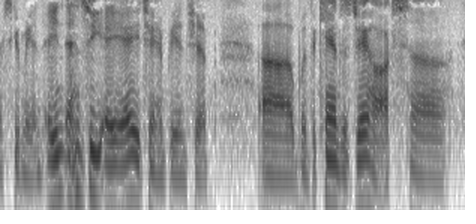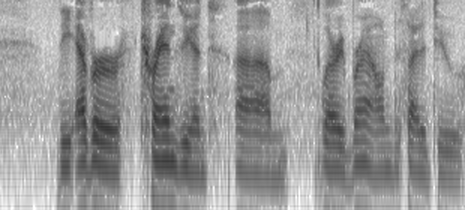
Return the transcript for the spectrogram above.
excuse me, an NCAA championship uh, with the Kansas Jayhawks. Uh, the ever transient um, Larry Brown decided to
